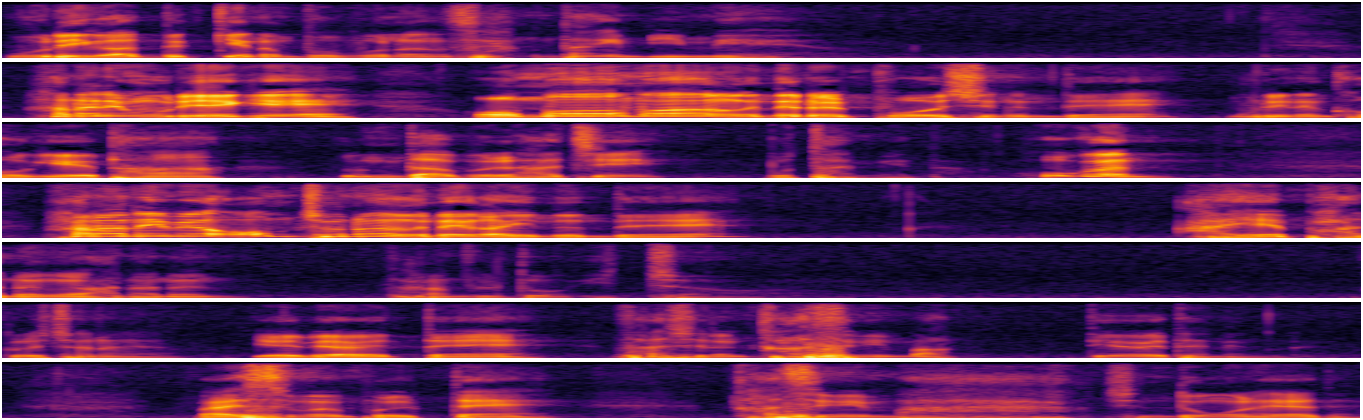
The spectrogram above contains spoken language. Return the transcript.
우리가 느끼는 부분은 상당히 미미해요. 하나님은 우리에게 어마어마한 은혜를 부어주시는데 우리는 거기에 다 응답을 하지 못합니다. 혹은 하나님의 엄청난 은혜가 있는데 아예 반응을 안 하는 사람들도 있죠. 그렇잖아요. 예배할 때 사실은 가슴이 막 뛰어야 되는 거예요. 말씀을 볼 때 가슴이 막 진동을 해야 돼요.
